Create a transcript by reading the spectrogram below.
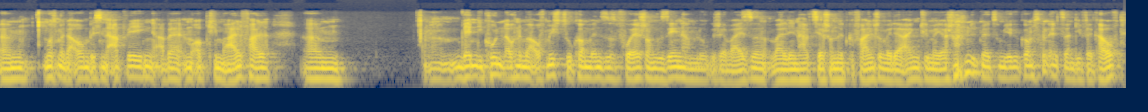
ähm, muss man da auch ein bisschen abwägen, aber im Optimalfall ähm, ähm, werden die Kunden auch nicht mehr auf mich zukommen, wenn sie es vorher schon gesehen haben, logischerweise, weil denen hat es ja schon nicht gefallen, schon wäre der Eigentümer ja schon nicht mehr zu mir gekommen, sondern hätte es an die verkauft.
